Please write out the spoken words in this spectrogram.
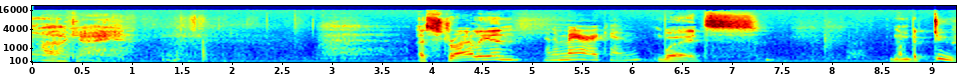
okay. Australian An American. words. Number two.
